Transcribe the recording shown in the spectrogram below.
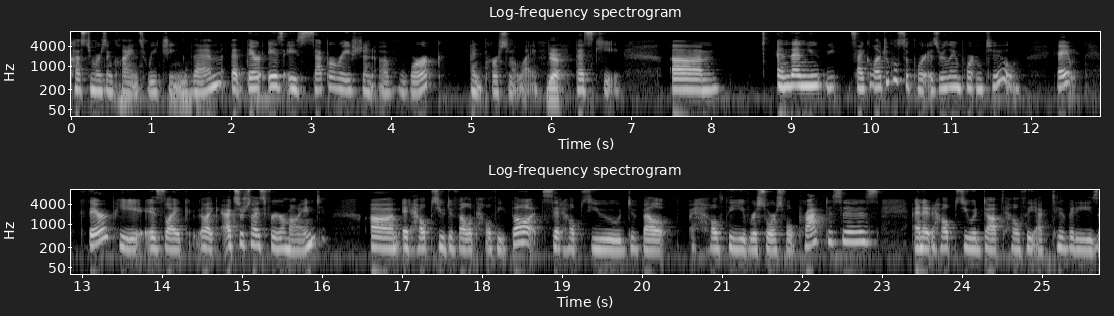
customers and clients reaching them, that there is a separation of work and personal life. Yeah. That's key. Um, and then you, you psychological support is really important too. Okay, therapy is like like exercise for your mind. Um, it helps you develop healthy thoughts. It helps you develop healthy, resourceful practices, and it helps you adopt healthy activities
